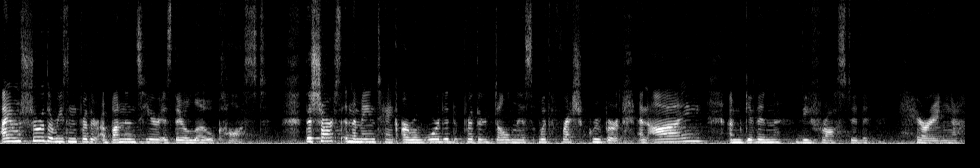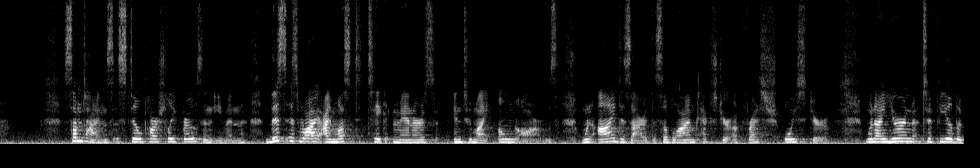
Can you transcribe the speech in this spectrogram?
I am sure the reason for their abundance here is their low cost. The sharks in the main tank are rewarded for their dullness with fresh grouper, and I am given defrosted herring sometimes still partially frozen even. This is why I must take manners into my own arms, when I desire the sublime texture of fresh oyster, when I yearn to feel the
